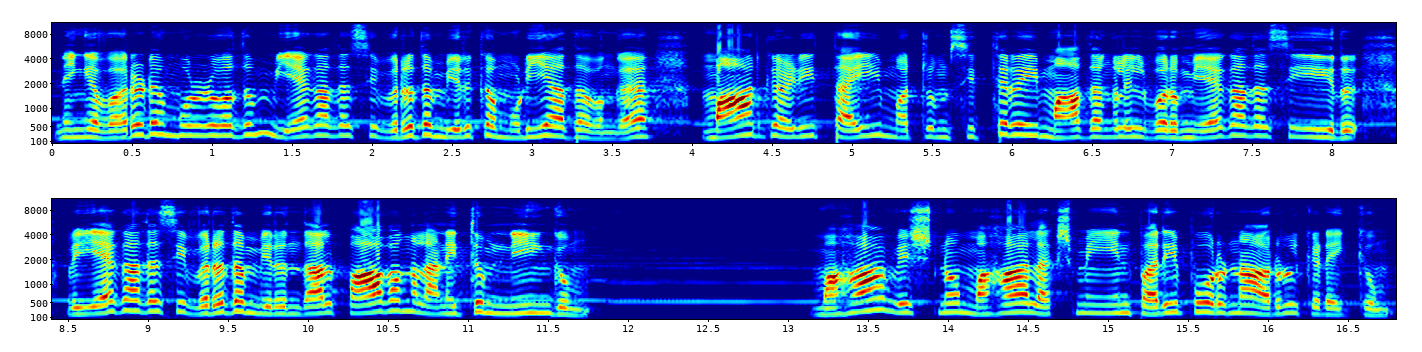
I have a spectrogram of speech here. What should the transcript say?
நீங்கள் வருடம் முழுவதும் ஏகாதசி விரதம் இருக்க முடியாதவங்க மார்கழி தை மற்றும் சித்திரை மாதங்களில் வரும் ஏகாதசி இரு- ஏகாதசி விரதம் இருந்தால் பாவங்கள் அனைத்தும் நீங்கும். மகாவிஷ்ணு மகாலட்சுமியின் பரிபூர்ண அருள் கிடைக்கும்.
